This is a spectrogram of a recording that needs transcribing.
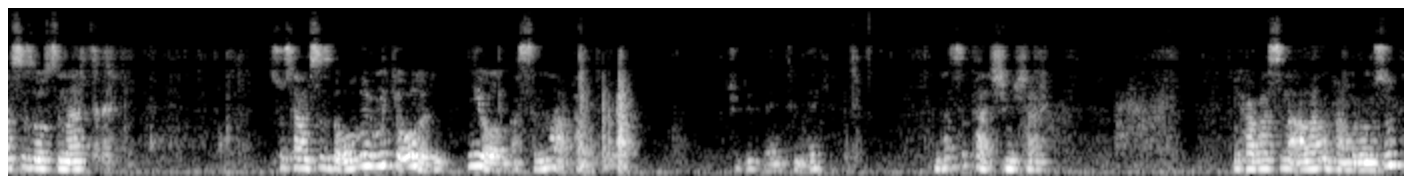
Susamsız olsun artık. Susamsız da olur mu ki? Olur. Niye olmasın? Ne yapalım? Şu dülbentimde nasıl taşmış ha? Bir havasını alalım hamurumuzun.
